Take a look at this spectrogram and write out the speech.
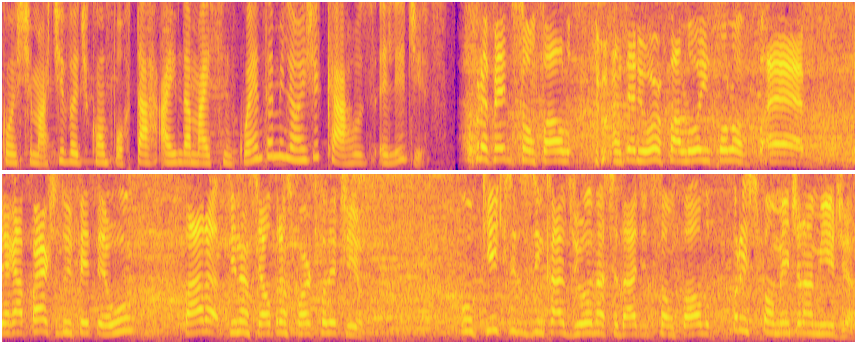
com estimativa de comportar ainda mais 50 milhões de carros, ele diz. O prefeito de São Paulo anterior falou em é, pegar parte do IPTU para financiar o transporte coletivo. O que, que se desencadeou na cidade de São Paulo, principalmente na mídia?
